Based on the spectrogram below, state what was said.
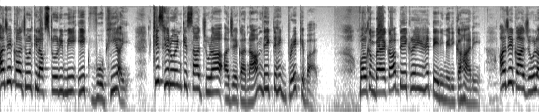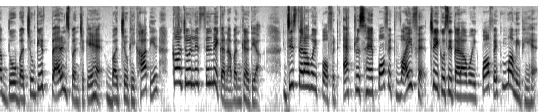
अजय काजोल की लव स्टोरी में एक वो भी आई। किस हीरोइन के साथ जुड़ा अजय का नाम देखते हैं ब्रेक के बाद। वेलकम बैक आप देख रहे हैं तेरी मेरी कहानी। अजय काजोल अब दो बच्चों के पेरेंट्स बन चुके हैं। बच्चों की खातिर काजोल ने फ़िल्में करना बंद कर दिया। जिस तरह वो एक परफेक्ट एक्ट्रेस हैं परफेक्ट वाइफ है, ठीक उसी तरह वो एक परफेक्ट मम्मी भी हैं।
